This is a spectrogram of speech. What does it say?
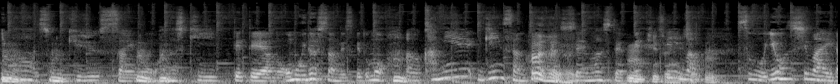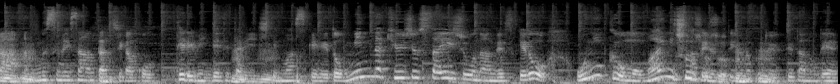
今、その90歳のお話聞いてて、あの思い出したんですけども、あの蟹江銀さんっていらっしゃいましたよね、で今、そう4姉妹が、あの娘さんたちがこうテレビに出てたりしてますけれど、みんな90歳以上なんですけどお肉をもう毎日食べるっていうようなことを言ってたので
